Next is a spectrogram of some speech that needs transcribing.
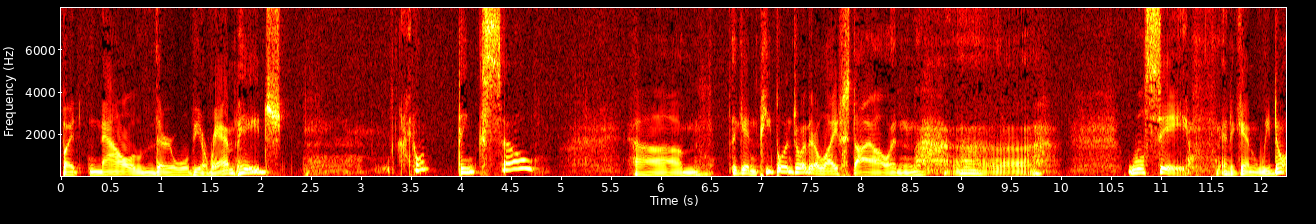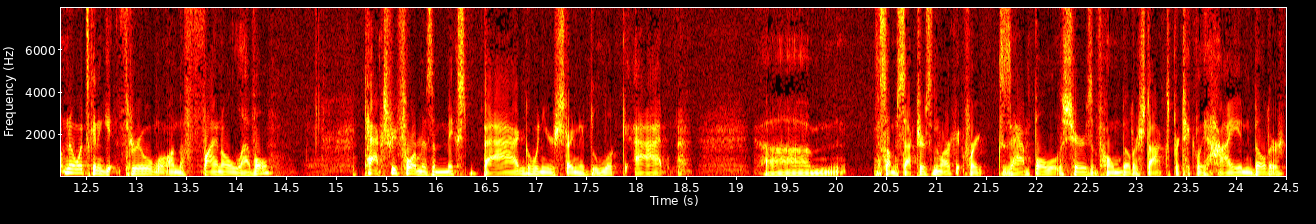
but now there will be a rampage. I don't think so. Um, again, people enjoy their lifestyle, and uh, we'll see. And again, we don't know what's going to get through on the final level tax reform is a mixed bag when you're starting to look at um, some sectors in the market. For example, shares of home builder stocks, particularly high end builder,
